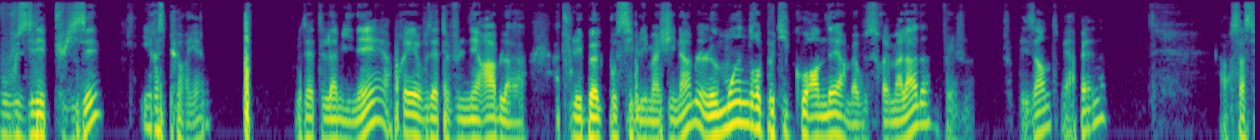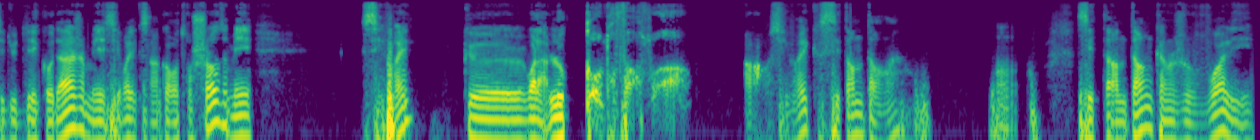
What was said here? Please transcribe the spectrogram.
vous vous épuisez, il reste plus rien. Vous êtes laminé, après vous êtes vulnérable à, tous les bugs possibles imaginables. Le moindre petit courant d'air, ben, vous serez malade. Enfin, je, je plaisante, mais à peine. Alors ça, c'est du décodage, mais c'est vrai que c'est encore autre chose. Mais c'est vrai que voilà, le contre-force. Alors c'est vrai que c'est tentant. Hein. C'est tentant quand je vois les,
